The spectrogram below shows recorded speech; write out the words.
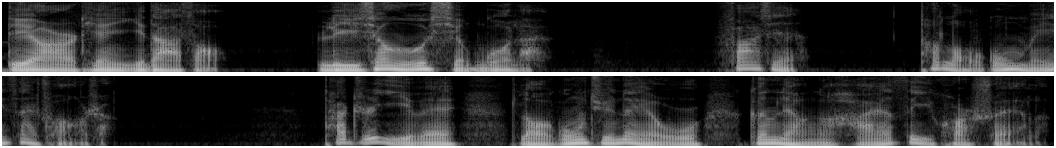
第二天一大早，李香娥醒过来，发现她老公没在床上。她只以为老公去那屋跟两个孩子一块睡了，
